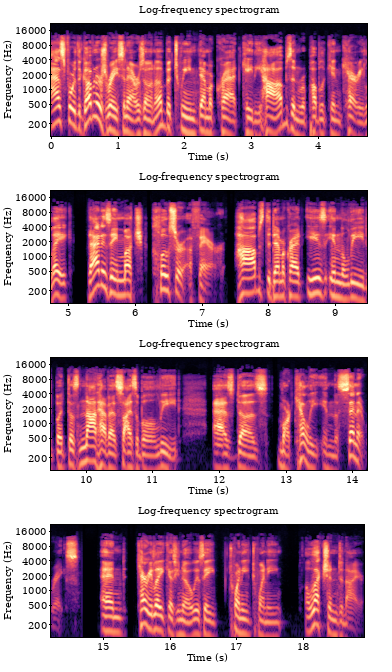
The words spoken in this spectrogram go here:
As for the governor's race in Arizona between Democrat Katie Hobbs and Republican Kari Lake, that is a much closer affair. Hobbs, the Democrat, is in the lead, but does not have as sizable a lead as does Mark Kelly in the Senate race. And Kari Lake, as you know, is a 2020 election denier.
